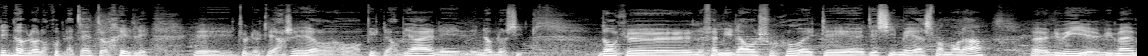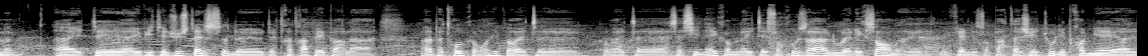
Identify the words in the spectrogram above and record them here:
les, nobles, on leur coupe la tête, et tout le clergé, on, pique leurs biens, les, nobles aussi. Donc euh, la famille de la Rochefoucauld a été décimée à ce moment-là. Euh, lui, lui-même, a, été, a évité de justesse d'être attrapé par la, pas trop, comme on dit, pour être, pour être assassiné, comme l'a été son cousin, Louis Alexandre, lesquels ils ont partagé tous les premiers euh,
